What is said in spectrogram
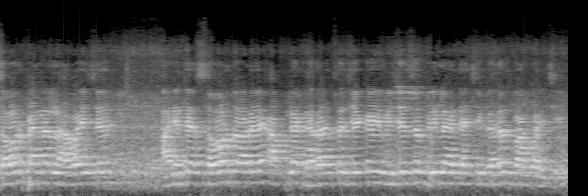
सौर पॅनल लावायचे आणि त्या सौरद्वारे आपल्या घराचं जे काही विजेचं बिल आहे त्याची गरज भागवायची.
